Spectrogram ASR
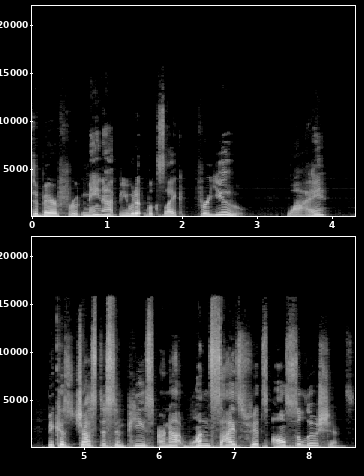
to bear fruit may not be what it looks like for you. Why? because justice and peace are not one size fits all solutions.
